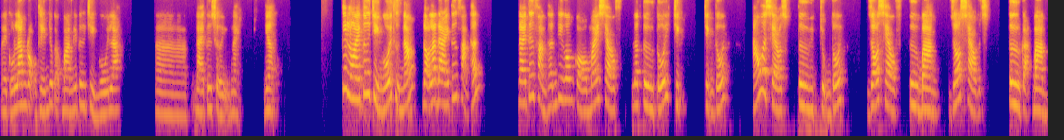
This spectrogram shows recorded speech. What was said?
vậy cố làm rõ thêm cho các bạn cái từ chỉ ngồi là à, đài tư sở hữu này. Nha yeah cái loài tư chỉ ngồi thứ năm, đó là đài tư phản thân. Đài tư phản thân thì gồm có myself là từ tôi, chính chính tôi. Ourselves từ chúng tôi. Yourself từ bạn. Yourselves từ các bạn.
